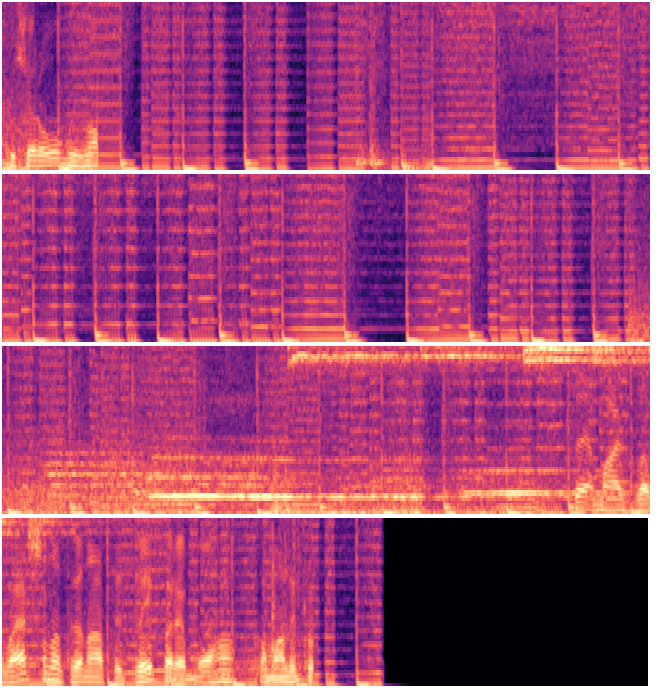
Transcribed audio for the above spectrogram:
Кучерук знову. Все, матч завершено. 13-3. Перемога команди.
